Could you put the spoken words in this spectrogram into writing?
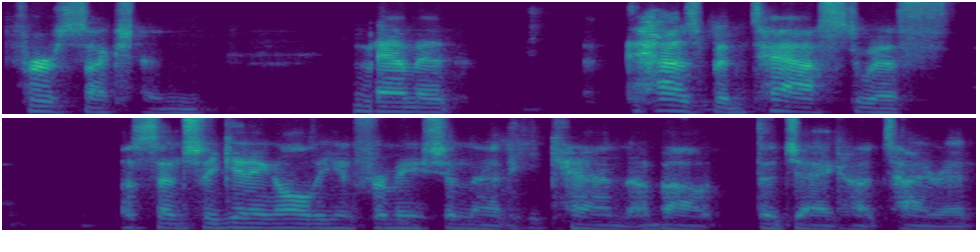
first section, Mammot has been tasked with essentially getting all the information that he can about the Jaghut tyrant,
